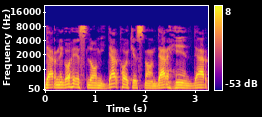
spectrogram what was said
در نگاه اسلامی در پاکستان در هند در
